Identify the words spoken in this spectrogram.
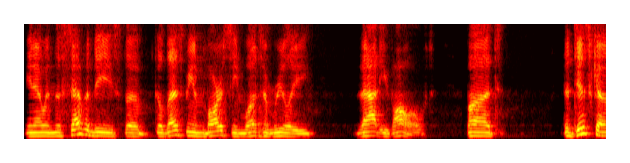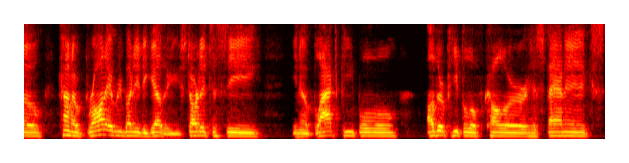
You know, in the 70s, the, the lesbian bar scene wasn't really that evolved, but the disco kind of brought everybody together. You started to see, you know, black people, other people of color, Hispanics,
